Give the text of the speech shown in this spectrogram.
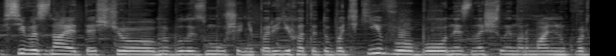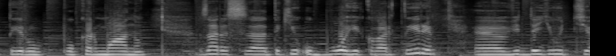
Всі ви знаєте, що ми були змушені переїхати до батьків, бо не знайшли нормальну квартиру по карману. Зараз е, такі убогі квартири е, віддають е,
